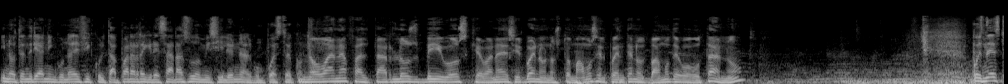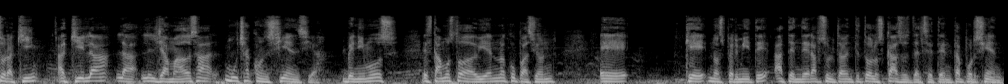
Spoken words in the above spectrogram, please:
y no tendría ninguna dificultad para regresar a su domicilio en algún puesto de control. No van a faltar los vivos que van a decir, bueno, nos tomamos el puente, nos vamos de Bogotá, ¿no? Pues Néstor, aquí, aquí la, la- el llamado es a mucha conciencia. Venimos, estamos todavía en una ocupación eh, que nos permite atender absolutamente todos los casos, del 70%.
